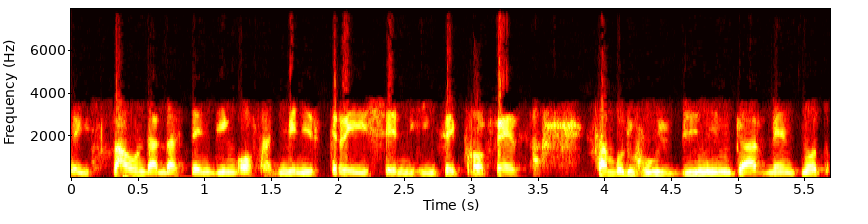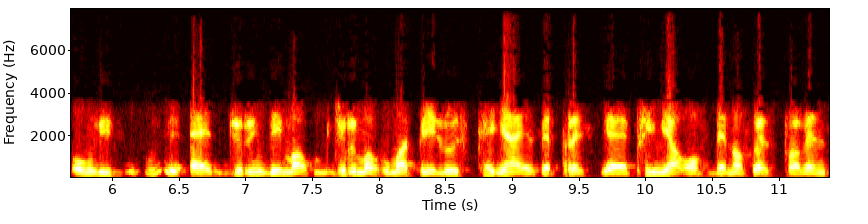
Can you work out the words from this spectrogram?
a sound understanding of administration. He's a professor, somebody who's been in government not only uh, during the during Mahumapelo's tenure as the pres, uh, premier of the Northwest Province,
